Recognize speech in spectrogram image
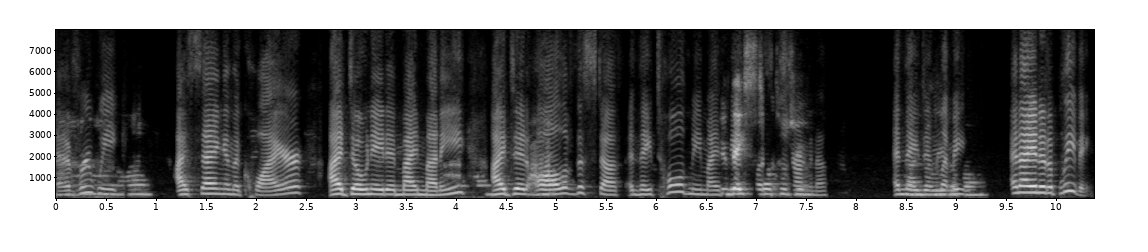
every week, I sang in the choir, I donated my money, I did Wow. all of the stuff, and they told me my They faith wasn't strong you? enough. And they didn't let me and I ended up leaving.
